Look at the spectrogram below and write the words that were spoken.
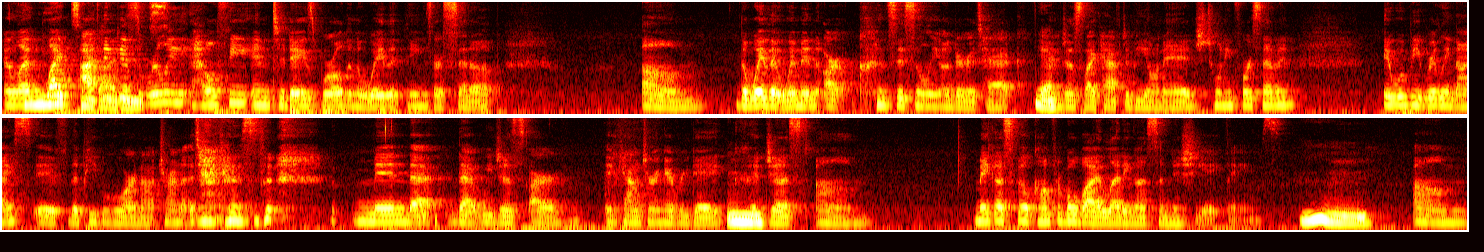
And let, like some I think it's really healthy in today's world in the way that things are set up. Um the way that women are consistently under attack Yeah. and just like have to be on edge 24/7. It would be really nice if the people who are not trying to attack us men that that we just are encountering every day, Mhm. could just um make us feel comfortable by letting us initiate things Mm. um,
